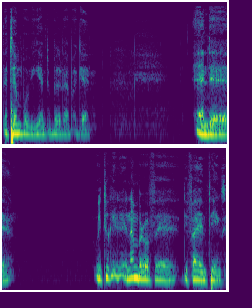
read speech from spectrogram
The tempo began to build up again, and uh, we took a a number of uh, defiant things.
